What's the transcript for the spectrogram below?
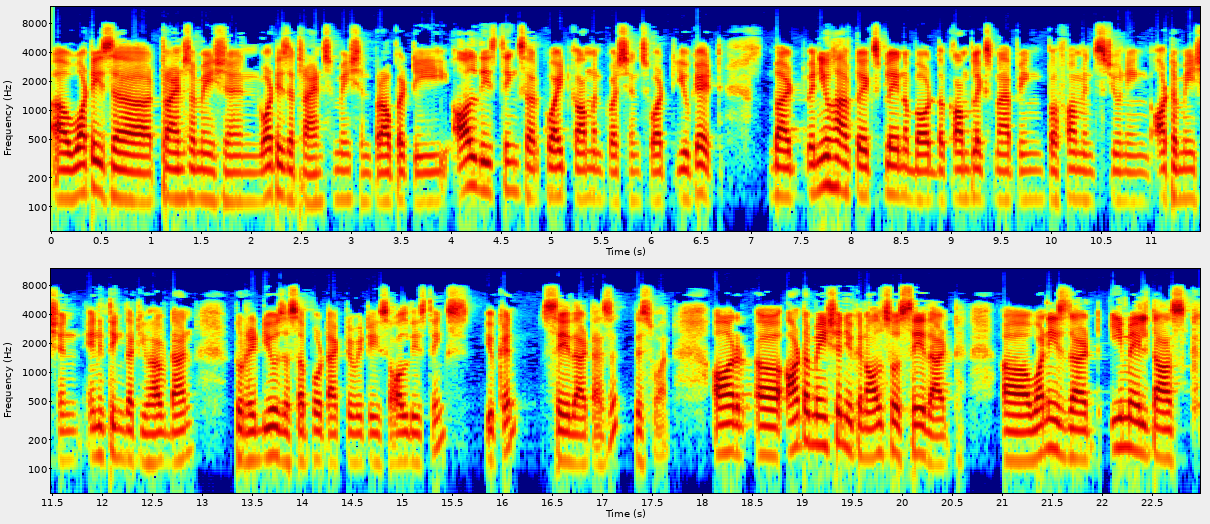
uh, what is a transformation what is a transformation property all these things are quite common questions what you get. But when you have to explain about the complex mapping performance tuning automation anything that you have done to reduce the support activities all these things you can say that as a, this one. Or uh, automation you can also say that uh, one is that email task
